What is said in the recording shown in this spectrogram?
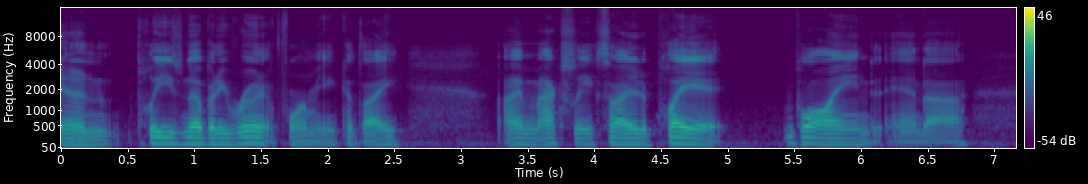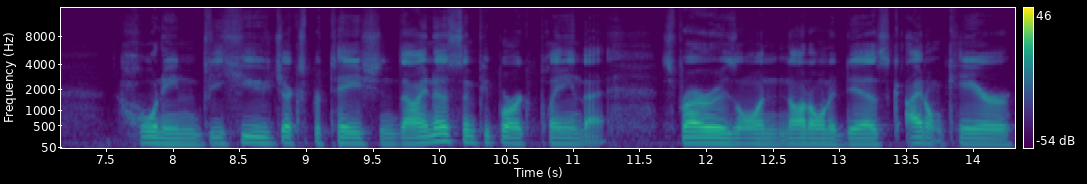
and please nobody ruin it for me because I I'm actually excited to play it blind and uh, holding huge expectations. Now I know some people are complaining that Spyro is on not on a disc. I don't care.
